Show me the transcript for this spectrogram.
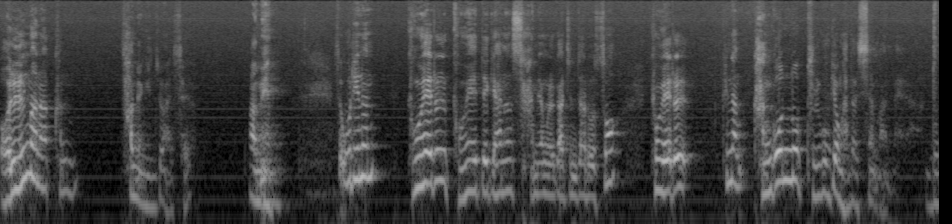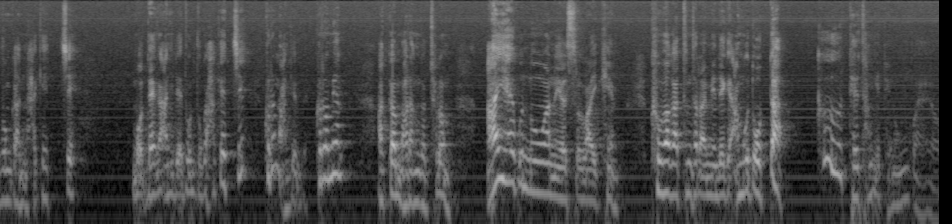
얼마나 큰 사명인 줄 아세요? 아멘. 그래서 우리는 교회를 교회되게 하는 사명을 가진 자로서 교회를 그냥 강 건너 불구경 하다시 만나요. 누군가는 하겠지. 뭐 내가 아니래도 누가 하겠지? 그러면 안 된다. 그러면 아까 말한 것처럼 I have no one else like him. 그와 같은 사람이 내게 아무도 없다. 그 대상이 되는 거예요.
